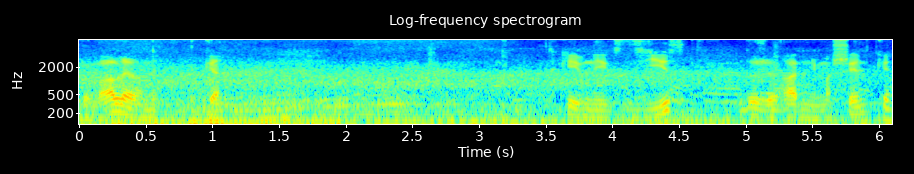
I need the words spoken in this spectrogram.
тривали вони таке. Такий в них з'їзд, дуже гарні машинки.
